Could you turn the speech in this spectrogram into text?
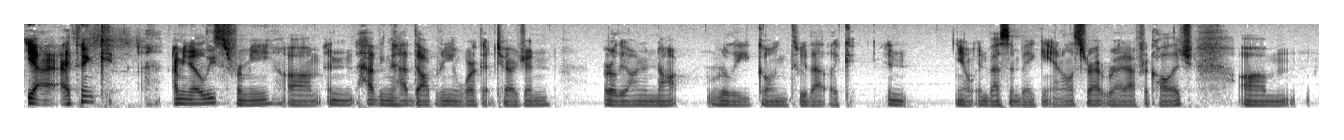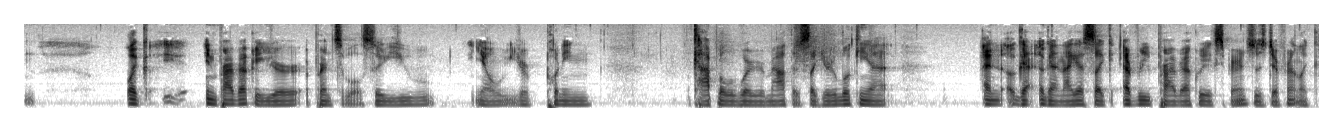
Yeah, I think, I mean, at least for me, um, and having had the opportunity to work at Terra-Gen early on and not really going through that, like, in, you know, investment banking analyst route right after college, um, like in private equity, you're a principal. So you, you know, you're putting capital where your mouth is. Like, you're looking at and again, again, I guess like every private equity experience is different. Like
